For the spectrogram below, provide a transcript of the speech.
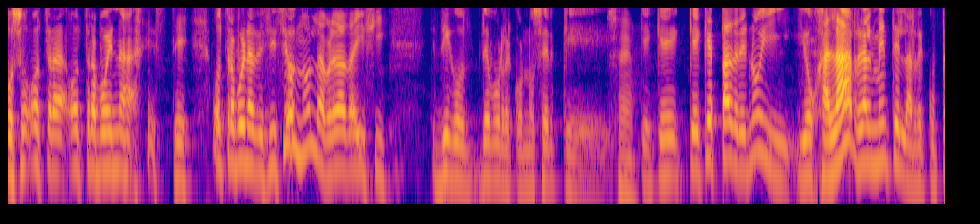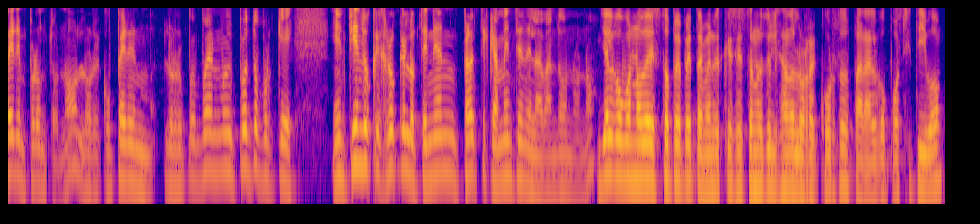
Pues otra, otra buena, este, otra buena decisión, ¿no? La verdad, ahí sí, digo, debo reconocer que Sí. que, que, que- qué padre, ¿no? Y, y ojalá realmente la recuperen pronto, ¿no? Lo recuperen, lo recuperen muy pronto porque entiendo que creo que lo tenían prácticamente en el abandono, ¿no? Y algo bueno de esto, Pepe, también es que se están utilizando los recursos para algo positivo.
